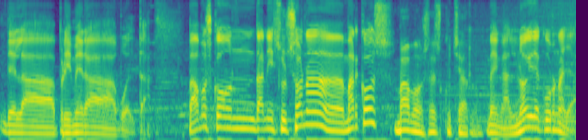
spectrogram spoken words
de la primera vuelta. Vamos con Dani Sulsona, Marcos. Vamos a escucharlo. Venga, el Noi de Curnallá.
